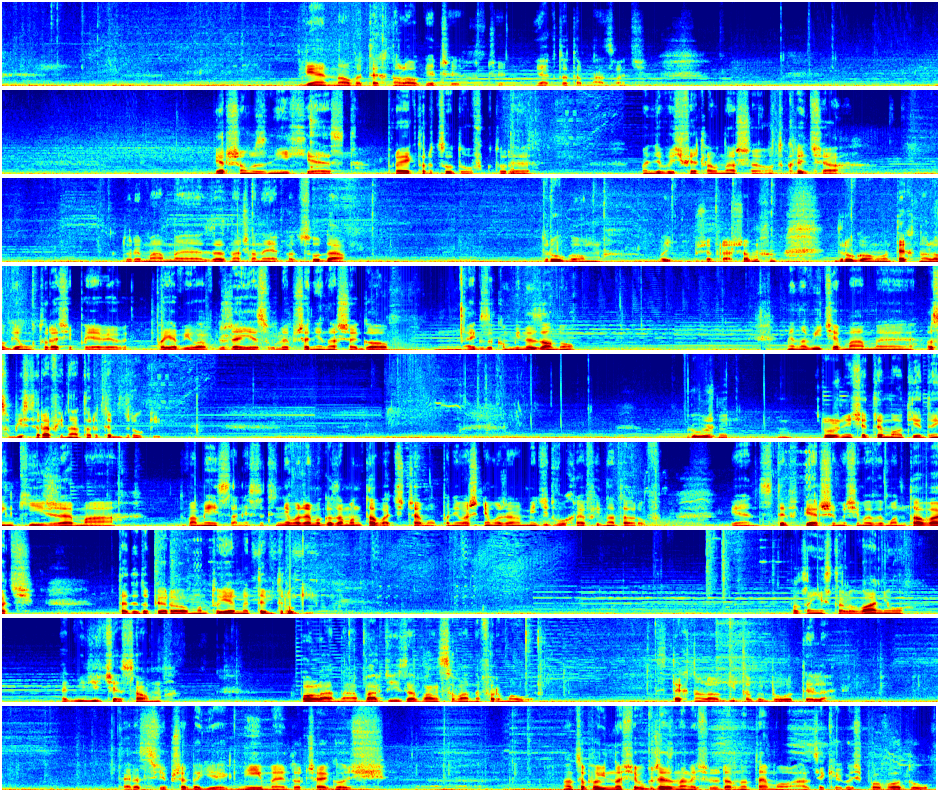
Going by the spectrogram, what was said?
dwie nowe technologie, czy, czy jak to tam nazwać. Pierwszą z nich jest projektor cudów, który będzie wyświetlał nasze odkrycia, które mamy zaznaczone jako cuda. Drugą, oj, przepraszam, drugą technologią, która się pojawiła w grze jest ulepszenie naszego mm, egzokombinezonu. Mianowicie mamy osobisty rafinator typ drugi. Różni, różni się tym od jedynki, że ma dwa miejsca. Niestety nie możemy go zamontować. Czemu? Ponieważ nie możemy mieć dwóch rafinatorów. Więc typ pierwszy musimy wymontować. Wtedy dopiero montujemy typ drugi. Po zainstalowaniu, jak widzicie, są pola na bardziej zaawansowane formuły. Z technologii to by było tyle. Teraz się przebiegnijmy do czegoś, no co powinno się w grze znaleźć już dawno temu, a z jakiegoś powodu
